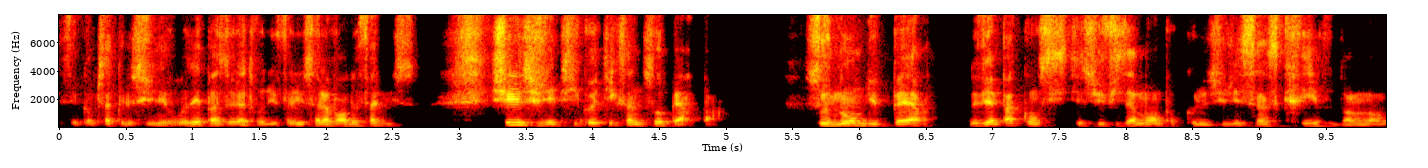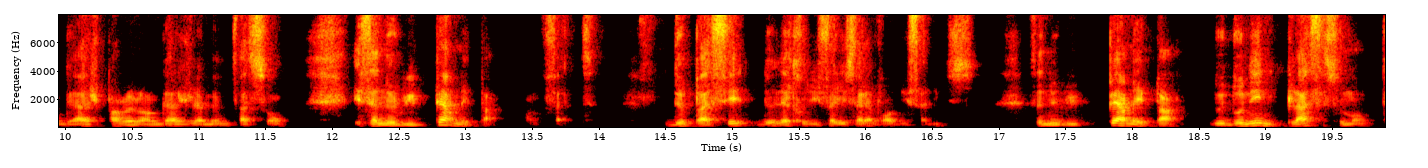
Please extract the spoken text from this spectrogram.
C'est comme ça que le sujet névrosé passe de l'être du phallus à l'avoir de phallus. Chez les sujets psychotiques, ça ne s'opère pas. Ce nom du père ne vient pas consister suffisamment pour que le sujet s'inscrive dans le langage, par le langage de la même façon, et ça ne lui permet pas, en fait, de passer de l'être du phallus à l'avoir du phallus. Ça ne lui permet pas de donner une place à ce manque.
